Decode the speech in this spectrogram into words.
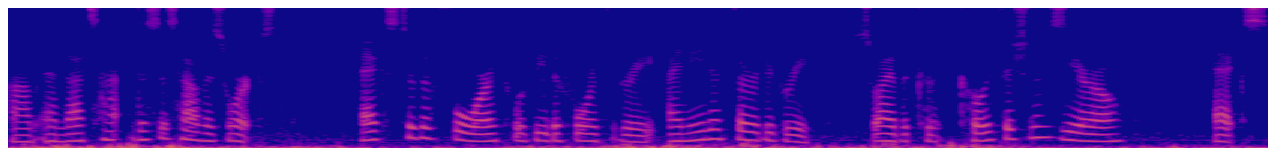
Um, and that's how, this is how this works. x to the fourth would be the fourth degree. I need a third degree. So I have a co coefficient of 0, x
